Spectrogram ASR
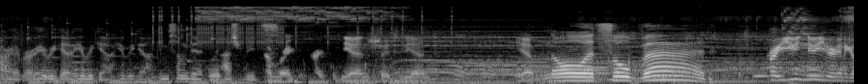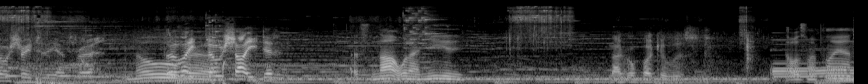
Alright, bro, here we go, here we go, here we go. Give me some good Wait, attributes. I'm right, right to the end, straight to the end. Yep. No, that's so bad. Bro, you knew you were gonna go straight to the end, bro. No, There's like bruh. no shot you didn't. That's not what I needed. Not go bucket list. That was my plan.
